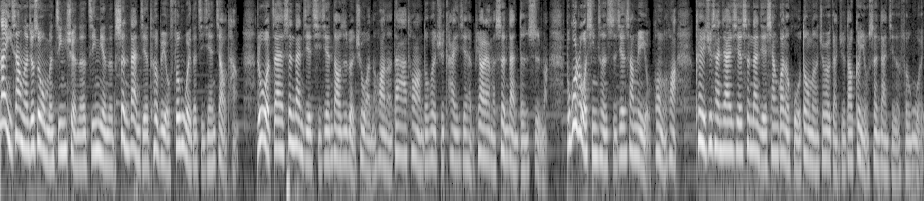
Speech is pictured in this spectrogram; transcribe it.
那以上呢，就是我们精选的今年的圣诞节特别有氛围的几间教堂。如果在圣诞节期间到日本去玩的话呢，大家通常都会去看一些很漂亮的圣诞灯饰嘛。不过如果行程时间上面有空的话，可以去参加一些圣诞节相关的活动呢，就会感觉到更有圣诞节的氛围。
